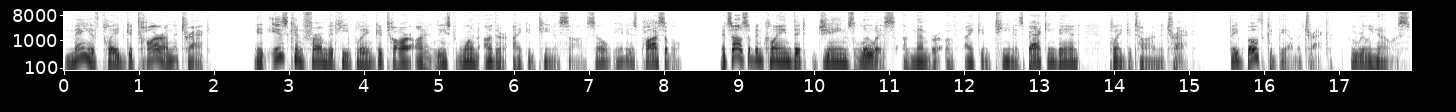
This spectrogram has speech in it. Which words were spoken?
may have played guitar on the track. It is confirmed that he played guitar on at least one other Ike and Tina song, so it is possible. It's also been claimed that James Lewis, a member of Ike and Tina's backing band, played guitar on the track. They both could be on the track. Who really knows?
